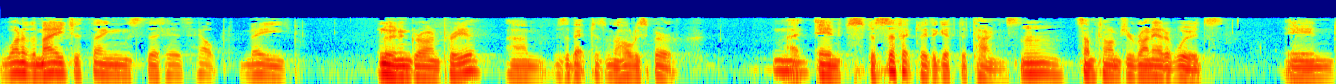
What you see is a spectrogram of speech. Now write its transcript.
one of the major things that has helped me learn and grow in prayer um, is the baptism of the Holy Spirit, uh, and specifically the gift of tongues. Mm. Sometimes you run out of words, and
